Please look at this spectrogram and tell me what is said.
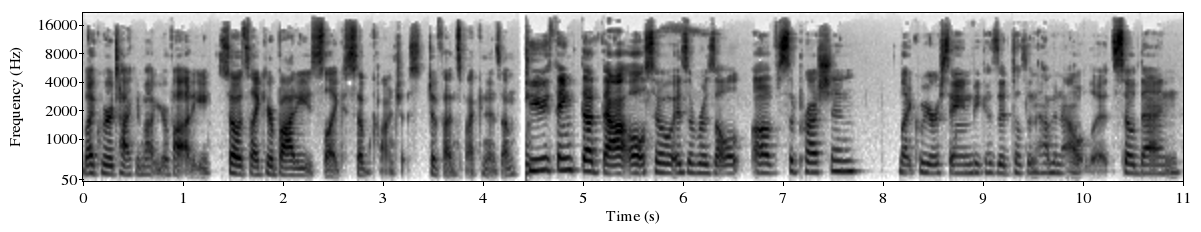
like we were talking about your body. So it's like your body's like subconscious defense mechanism. Do you think that that also is a result of suppression, like we were saying, because it doesn't have an outlet? So then,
